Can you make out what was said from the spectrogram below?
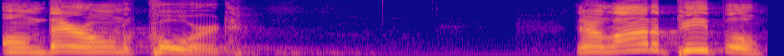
on their own accord. There are a lot of people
